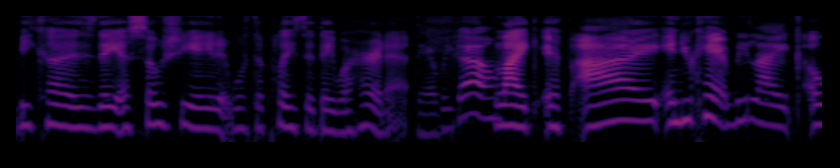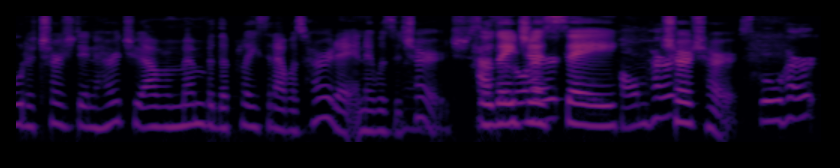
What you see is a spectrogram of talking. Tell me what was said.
because they associate it with the place that they were hurt at. There we go. Like if I, and you can't be like, oh, the church didn't hurt you. I remember the place that I was hurt at and it was a church. So they just hurt? say Home hurt? church hurt. School hurt.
